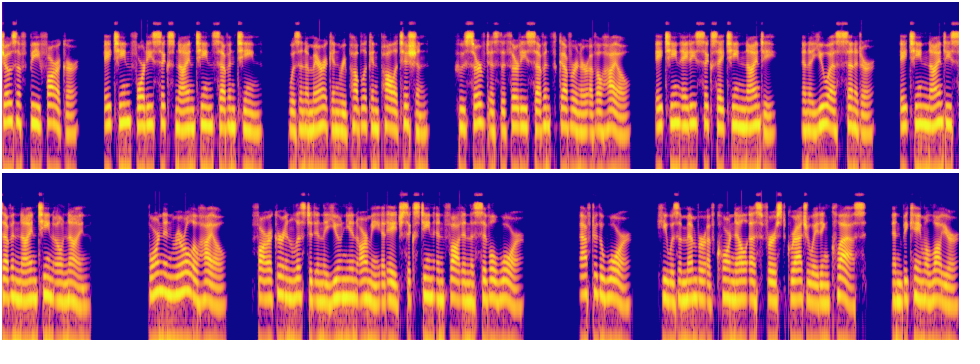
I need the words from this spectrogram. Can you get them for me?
Joseph B. Foraker, 1846-1917, was an American Republican politician, who served as the 37th Governor of Ohio, 1886-1890, and a U.S. Senator, 1897-1909. Born in rural Ohio, Foraker enlisted in the Union Army at age 16 and fought in the Civil War. After the war, he was a member of Cornell's first graduating class, and became a lawyer,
